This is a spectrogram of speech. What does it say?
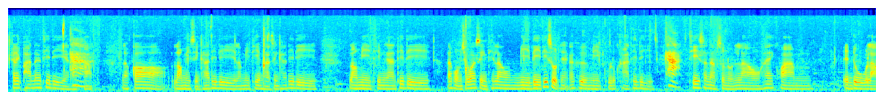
เขาเรียกพาร์ทเนอร์ที่ดีนะครับแล้วก็เรามีสินค้าที่ดี เรามีทีมหาสินค้าที่ดี เรามีทีมงานที่ดี และผมเชื่อว่าสิ่งที่เรามีดีที่สุดเนี่ยก็คือมีคุณลูกค้าที่ดีค่ะที่สนับสนุนเราให้ความเอ็นดูเรา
